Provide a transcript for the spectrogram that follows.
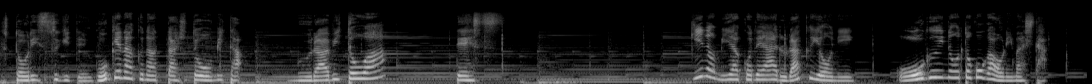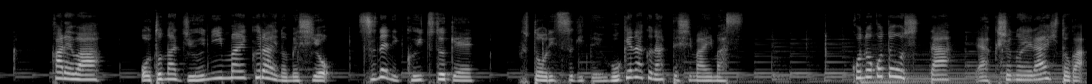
太りすぎて動けなくなった人を見た村人は？です。義の都である洛陽に大食いの男がおりました。彼は大人10人前くらいの飯を常に食い続け、太りすぎて動けなくなってしまいます。このことを知った役所の偉い人が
